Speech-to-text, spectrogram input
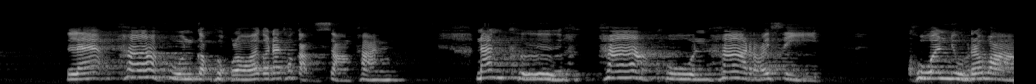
2,500 และ 5 คูณกับ 600 ก็ได้เท่ากับ 3,000 นั่นคือ 5 คูณ 504 ควรอยู่ระหว่าง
